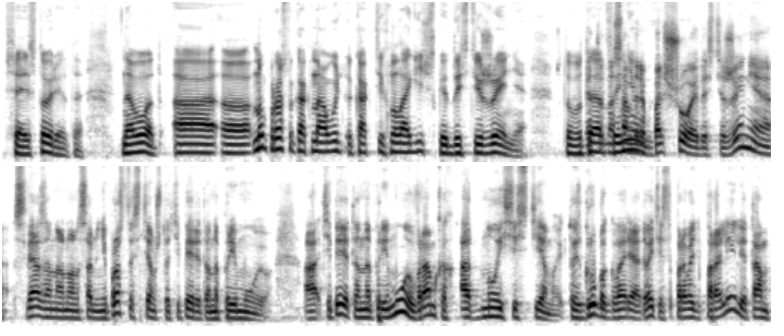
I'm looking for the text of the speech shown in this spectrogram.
вся история-то. Вот. А, э, ну, просто как, науч... как технологическое достижение. Чтобы это, оценил... на самом деле, большое достижение. Связано оно, на самом деле, не просто с тем, что теперь это напрямую, а теперь это напрямую в рамках одной системы. То есть, грубо говоря, давайте, если проводить параллели, там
